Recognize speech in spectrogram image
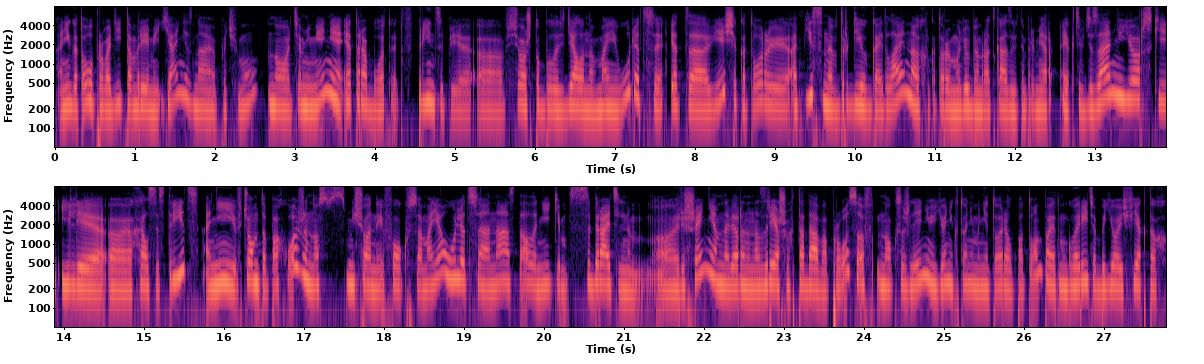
они готовы проводить там время. Я не знаю почему, но тем не менее это работает. В принципе, э, все, что было сделано в моей улице, это вещи, которые описаны в других гайдлайнах, которые мы любим рассказывать, например, Active Design нью-йоркский или э, Healthy Streets. Они в чем-то похожи, но смещенные фокусы. А моя улица, она стала неким собирательным э, решением, наверное, назревших тогда вопросов, но, к сожалению, ее никто не мониторил потом, поэтому говорить об ее эффектах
